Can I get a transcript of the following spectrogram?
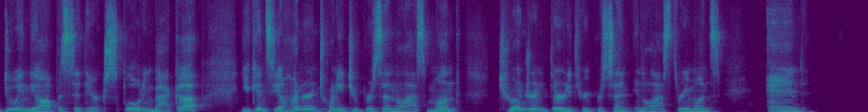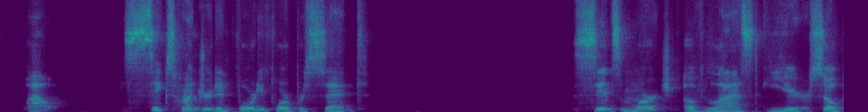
doing the opposite. They're exploding back up. You can see 122% in the last month, 233% in the last three months, and Wow. 644% since March of last year. So,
